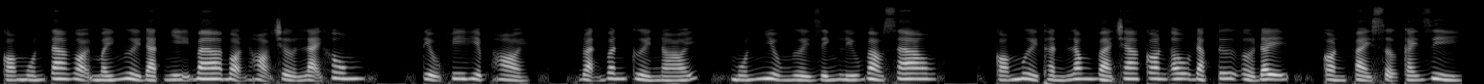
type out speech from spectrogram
có muốn ta gọi mấy người đạt nhị ba bọn họ trở lại không? Tiểu Phi Hiệp hỏi. Đoạn Vân cười nói, muốn nhiều người dính líu vào sao? Có 10 thần long và cha con Âu Đặc Tư ở đây, còn phải sợ cái gì?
